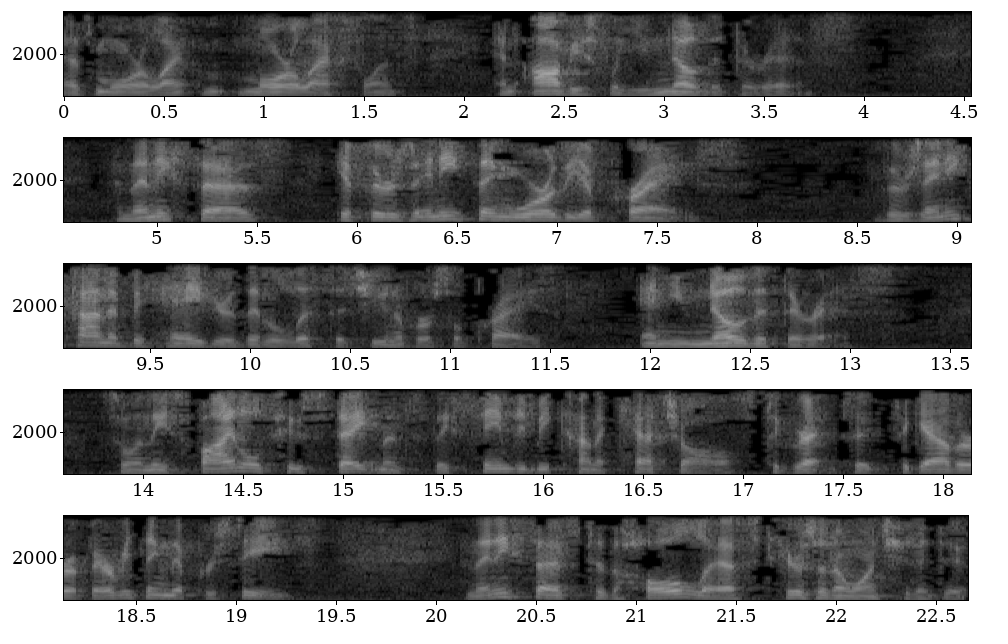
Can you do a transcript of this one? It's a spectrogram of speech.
as moral, moral excellence, and obviously you know that there is. And then he says, if there's anything worthy of praise, if there's any kind of behavior that elicits universal praise, and you know that there is. So in these final two statements, they seem to be kind of catch-alls to, to, to gather up everything that precedes. And then he says to the whole list, here's what I want you to do.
